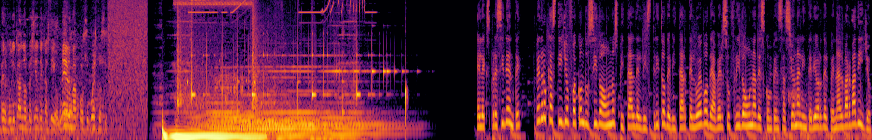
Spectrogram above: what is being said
perjudicando al presidente Castillo. Merma, por supuesto, su... El expresidente, Pedro Castillo fue conducido a un hospital del distrito de Vitarte luego de haber sufrido una descompensación al interior del penal Barbadillo,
